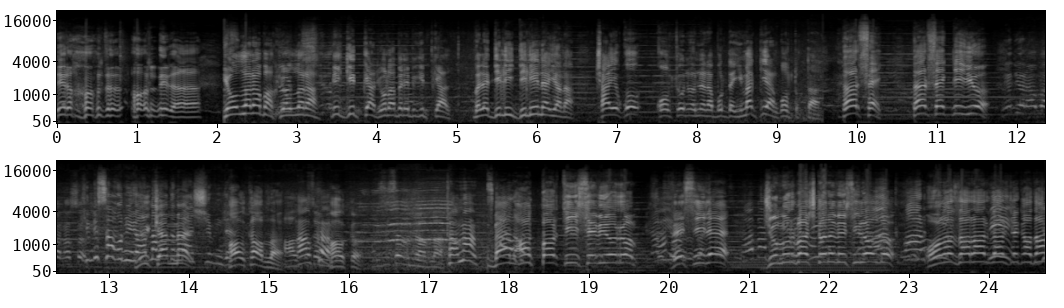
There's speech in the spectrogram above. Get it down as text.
Lira oldu 10 lira. Yollara bak yollara. Bir git gel. Yola böyle bir git gel. Böyle dili diline yana. Çayı ko koltuğun önüne burada yemek yiyen koltukta. Perfect. Perfectly you. Ne diyor abla nasıl? Kimi savunuyor anlamadım ben Mükemmel. şimdi. Halka abla. Halkı. Halkı. Tamam. Ben AK Parti'yi seviyorum. Vesile. Cumhurbaşkanı vesile oldu. Ona zarar verecek adam.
